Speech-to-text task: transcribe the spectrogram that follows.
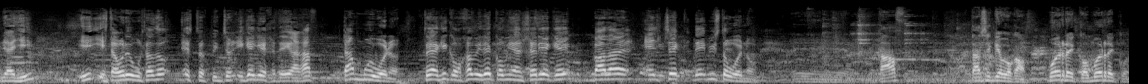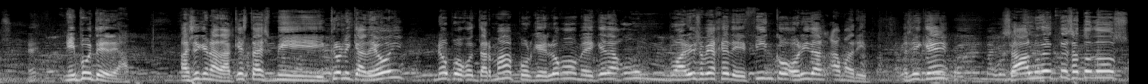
ir allí, y, y, estamos degustando estos pinchos. ¿Y qué quieres que te diga, Gaf? Están muy buenos. Estoy aquí con Javi de Comida en Serie que va a dar el check de visto bueno. Eh, Gaf, estás equivocado. Muy rico, muy ricos. ¿Eh? Ni puta idea. Así que nada, que esta es mi crónica de hoy. No puedo contar más porque luego me queda un maravilloso viaje de 5 horitas a Madrid. Así que, saludetes a todos.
